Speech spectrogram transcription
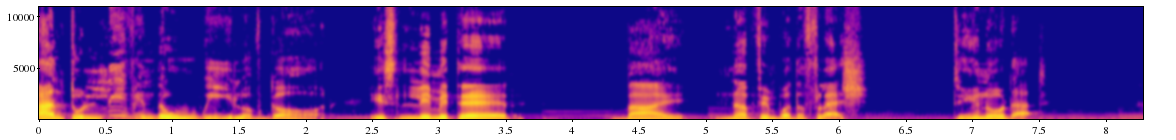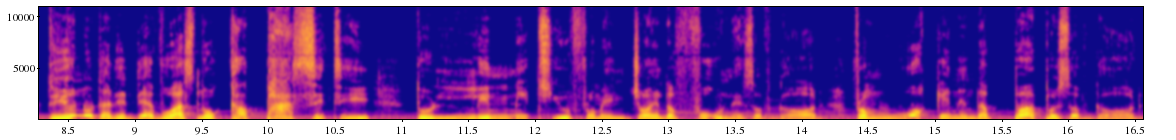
and to live in the will of God is limited by nothing but the flesh? Do you know that? Do you know that the devil has no capacity to limit you from enjoying the fullness of God, from walking in the purpose of God,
